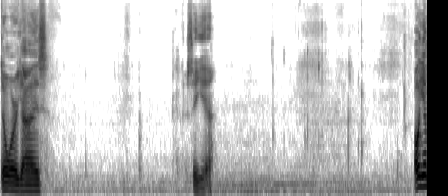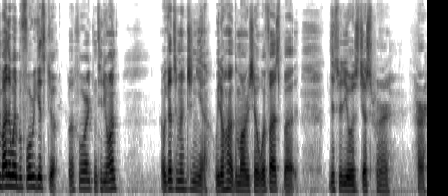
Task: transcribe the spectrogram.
Don't worry, guys. So, yeah. Oh, yeah, and by the way, before we get started, before I continue on, I forgot to mention, yeah, we don't have the Marvin show with us, but this video is just for her.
